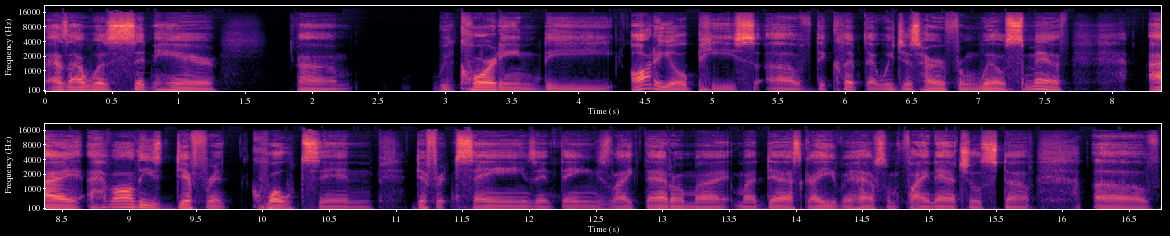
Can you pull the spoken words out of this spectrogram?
as I was sitting here um, recording the audio piece of the clip that we just heard from Will Smith, I have all these different quotes and different sayings and things like that on my my desk. I even have some financial stuff of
